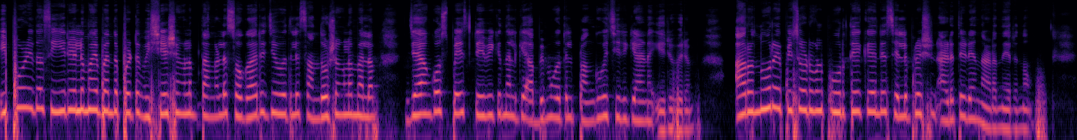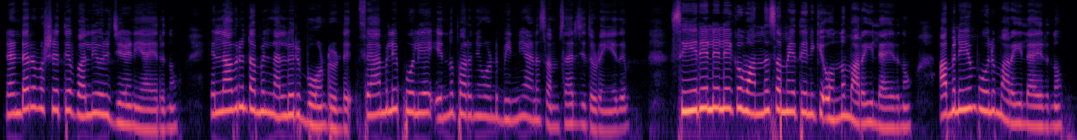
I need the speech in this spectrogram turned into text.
ഇപ്പോഴിത് സീരിയലുമായി ബന്ധപ്പെട്ട് വിശേഷങ്ങളും തങ്ങളുടെ സ്വകാര്യ ജീവിതത്തിലെ സന്തോഷങ്ങളുമെല്ലാം ജാങ്കോ സ്പേസ് ടി വിക്ക് നൽകിയ അഭിമുഖത്തിൽ പങ്കുവച്ചിരിക്കുകയാണ് ഇരുവരും. അറുന്നൂറ് എപ്പിസോഡുകൾ പൂർത്തിയാക്കിയതിന്റെ സെലിബ്രേഷൻ അടുത്തിടെ നടന്നിരുന്നു. രണ്ടര വർഷത്തെ വലിയൊരു ജേണിയായിരുന്നു. എല്ലാവരും തമ്മിൽ നല്ലൊരു ബോണ്ടുണ്ട്. ഫാമിലി പോലെയായി എന്ന് പറഞ്ഞുകൊണ്ട് ബിന്നിയാണ് സംസാരിച്ചു തുടങ്ങിയത്. സീരിയലിലേക്ക് വന്ന സമയത്ത് എനിക്ക് ഒന്നും അറിയില്ലായിരുന്നു. അഭിനയം പോലും അറിയില്ലായിരുന്നു.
